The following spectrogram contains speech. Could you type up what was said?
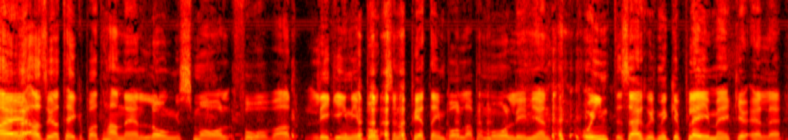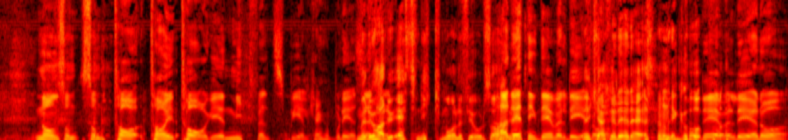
Nej, alltså jag tänker på att han är en lång, smal forward, ligger inne i boxen och petar in bollar på mållinjen och inte särskilt mycket playmaker eller någon som, som tar, tar i tag i ett mittfältsspel kanske på det sättet. Men du hade ju ett nickmål i fjol sa Jag hade ett nick, det är väl det, Det då. kanske det är det som det går Det är på. väl det då.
